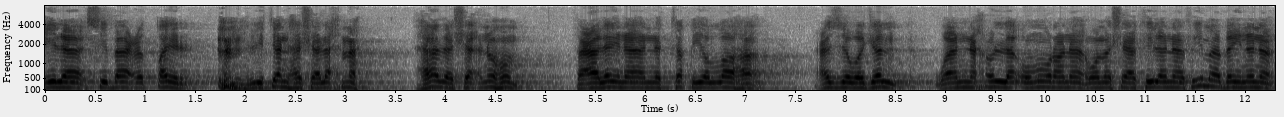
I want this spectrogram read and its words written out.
إلى سباع الطير لتنهش لحمه. هذا شأنهم. فعلينا أن نتقي الله عز وجل وأن نحل أمورنا ومشاكلنا فيما بيننا.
